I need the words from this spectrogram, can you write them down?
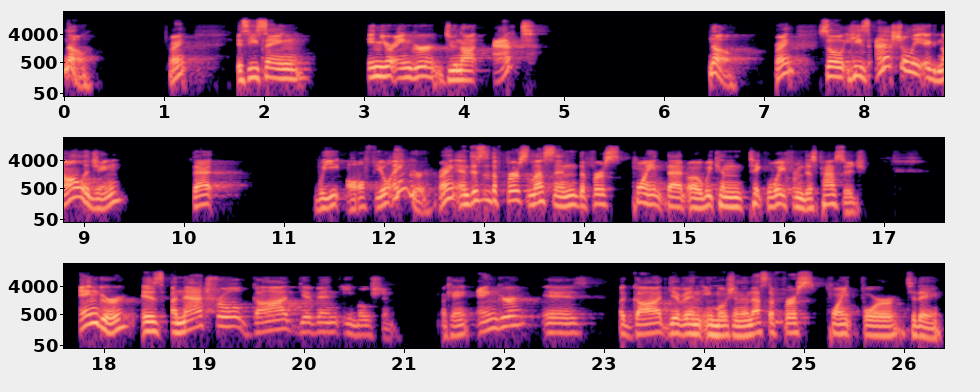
No, right? Is he saying, in your anger, do not act? No, right? So he's actually acknowledging that we all feel anger, right? And this is the first lesson, the first point that uh, we can take away from this passage. Anger is a natural God given emotion. Okay, anger is a God given emotion, and that's the first point for today.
